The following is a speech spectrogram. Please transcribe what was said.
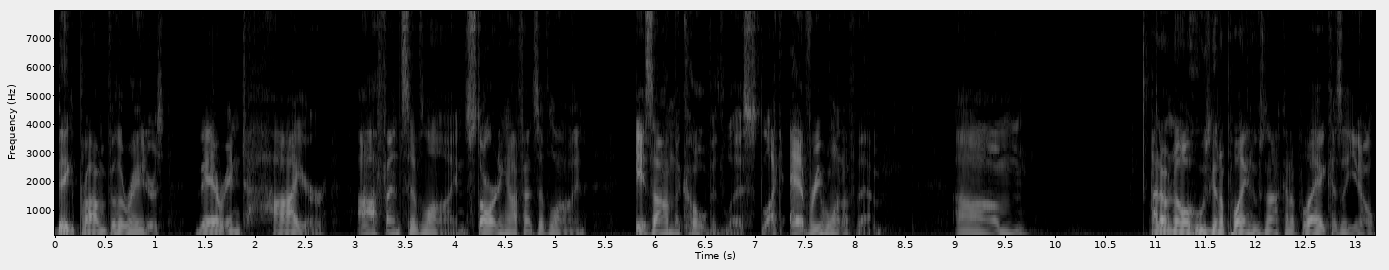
big problem for the Raiders. Their entire offensive line, starting offensive line, is on the COVID list, like every one of them. Um, I don't know who's going to play and who's not going to play because you know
